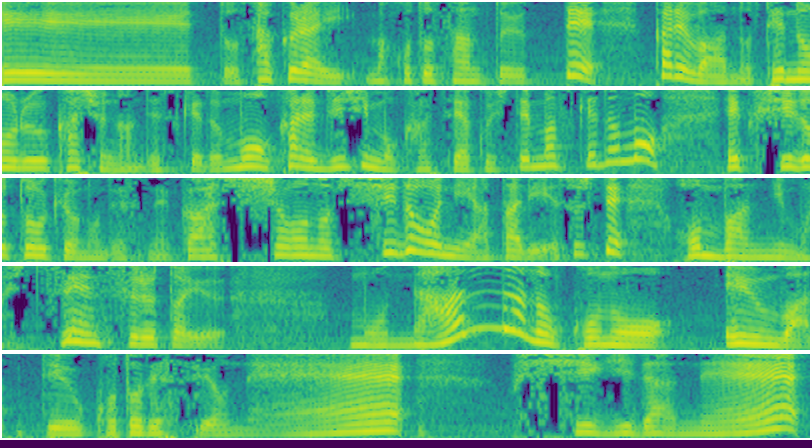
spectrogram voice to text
えーっと、桜井誠さんと言って、彼はあの、テノール歌手なんですけども、彼自身も活躍してますけども、エクシード東京のですね、合唱の指導にあたり、そして本番にも出演するという、もう何なのこの縁はっていうことですよね。不思議だね。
